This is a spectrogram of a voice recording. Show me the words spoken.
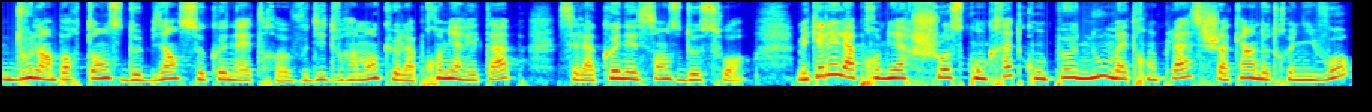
D'où l'importance de bien se connaître. Vous dites vraiment que la première étape, c'est la connaissance de soi. Mais quelle est la première chose concrète qu'on peut nous mettre en place, chacun à notre niveau,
